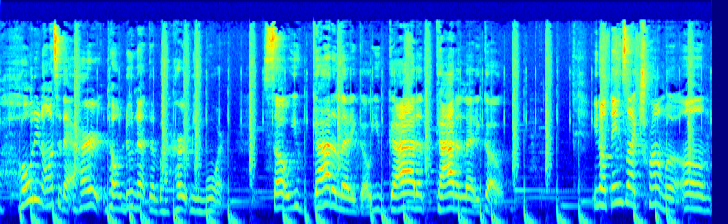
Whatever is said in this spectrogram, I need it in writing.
holding on to that hurt don't do nothing but hurt me more. So you gotta let it go. You gotta, gotta let it go. You know, things like trauma, um,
